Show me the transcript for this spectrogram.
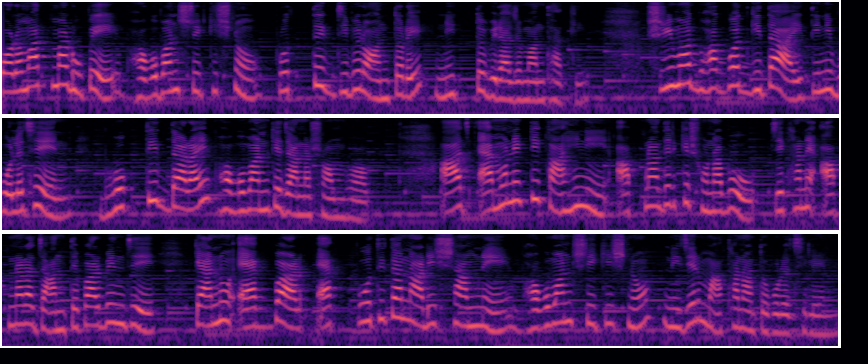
পরমাত্মা রূপে ভগবান শ্রীকৃষ্ণ প্রত্যেক জীবের অন্তরে নিত্য বিরাজমান থাকে। শ্রীমদ্ ভগবদ্ গীতায় তিনি বলেছেন, ভক্তির দ্বারাই ভগবানকে জানা সম্ভব। আজ এমন একটি কাহিনী আপনাদেরকে শোনাবো, যেখানে আপনারা জানতে পারবেন যে কেন একবার এক পতিতা নারীর সামনে ভগবান শ্রীকৃষ্ণ নিজের মাথা নত করেছিলেন।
